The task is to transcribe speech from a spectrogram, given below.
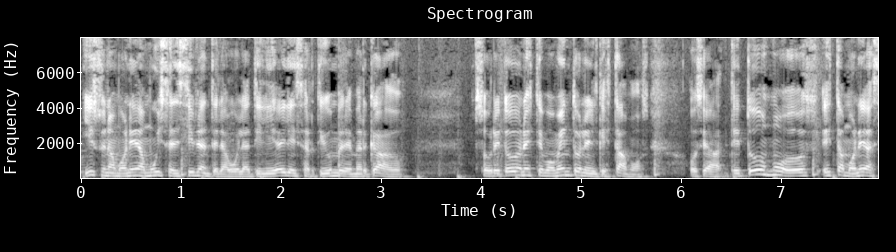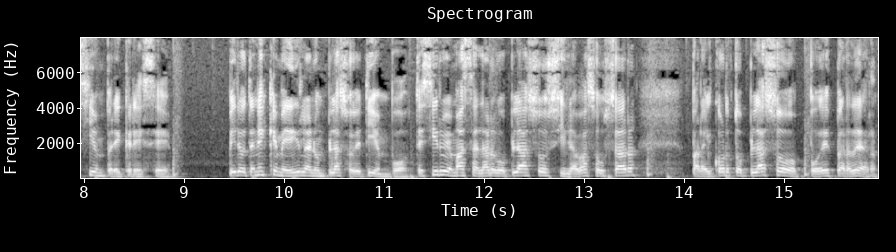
y es una moneda muy sensible ante la volatilidad y la incertidumbre de mercado, sobre todo en este momento en el que estamos. O sea, de todos modos, esta moneda siempre crece, pero tenés que medirla en un plazo de tiempo. Te sirve más a largo plazo, si la vas a usar para el corto plazo podés perder.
